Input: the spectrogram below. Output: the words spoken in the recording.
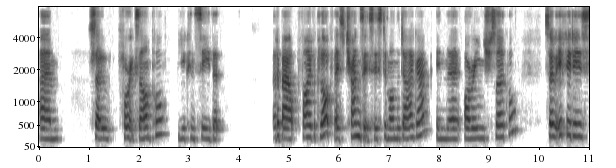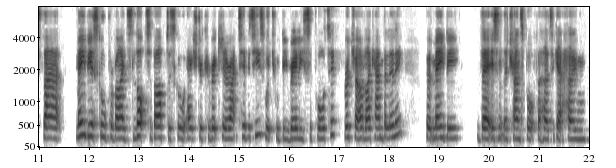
Um, so, for example, you can see that at about five o'clock, there's transit system on the diagram in the orange circle. So if it is that maybe a school provides lots of after school extracurricular activities, which would be really supportive for a child like Amber Lily, but maybe there isn't the transport for her to get home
